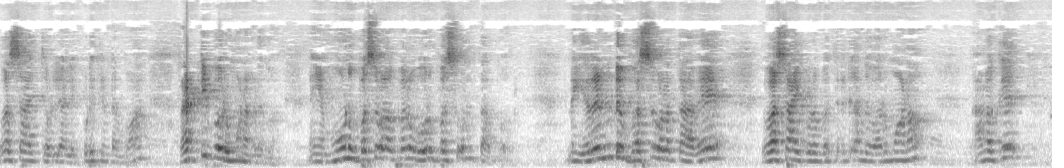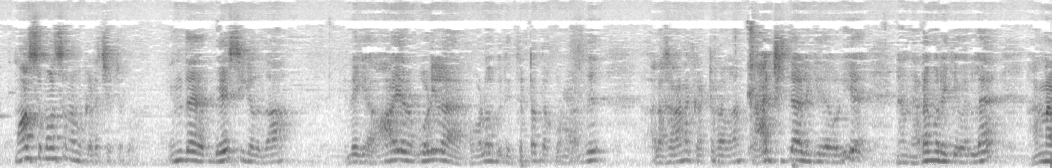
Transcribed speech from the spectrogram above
விவசாய தொழிலாளி கொடுக்கின்றோமோ ரட்டிப்பு வருமானம் கிடைக்கும் நீங்கள் மூணு பசு வளர்ப்பாலும் ஒரு பசு வளர்த்தா போதும். இன்னைக்கு ரெண்டு பசு வளர்த்தாவே விவசாய குடும்பத்திற்கு அந்த வருமானம் நமக்கு மாதம் மாதம் நமக்கு கிடைச்சிட்டு இருக்கோம். இந்த பேசிக்கல் தான் இன்னைக்கு ஆயிரம் கோடியில் அவ்வளோ பெரிய திட்டத்தை கொண்டாந்து அழகான கட்டடம்லாம் காட்சி தான் அளிக்கிறத ஒழிய நான் நடைமுறைக்கு வரல. அண்ணா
